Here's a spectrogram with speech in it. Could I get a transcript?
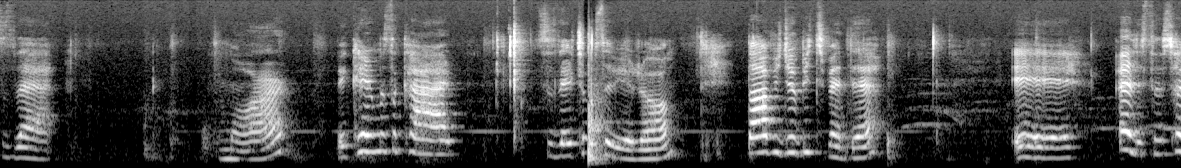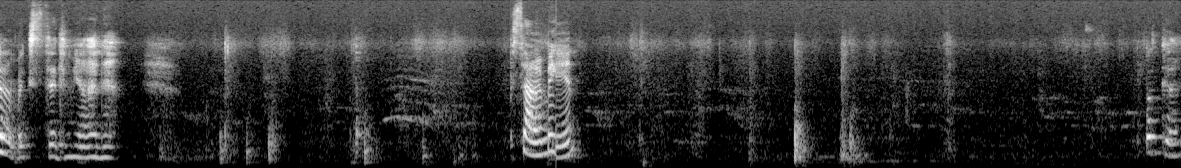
size. Mor ve kırmızı kalp. Sizleri çok seviyorum. Daha video bitmedi. Ee, öylesine söylemek istedim yani. Sen beğen. Bakın.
